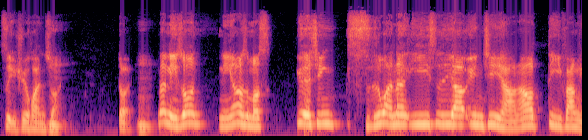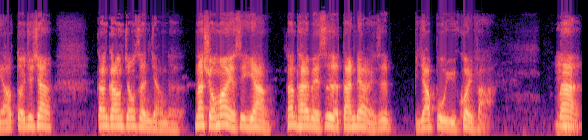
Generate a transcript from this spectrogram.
自己去换算。嗯、对，嗯。那你说你要什么月薪十万？那一是要运气好，然后地方也要对，就像刚刚 Johnson 讲的，那熊猫也是一样，但台北市的单量也是比较不予匮乏。嗯、那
